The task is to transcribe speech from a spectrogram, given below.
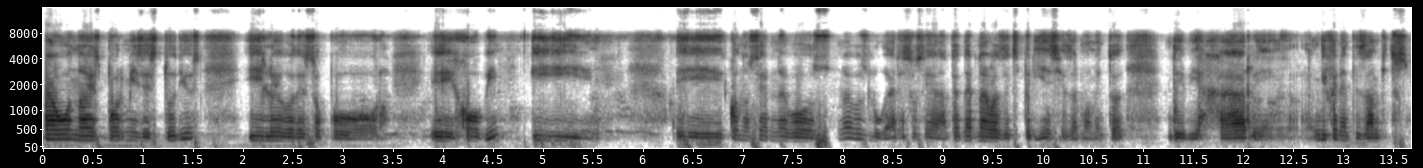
Uno es por mis estudios y luego de eso por eh, hobby y eh, conocer nuevos, nuevos lugares, o sea, tener nuevas experiencias al momento de viajar en diferentes ámbitos.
